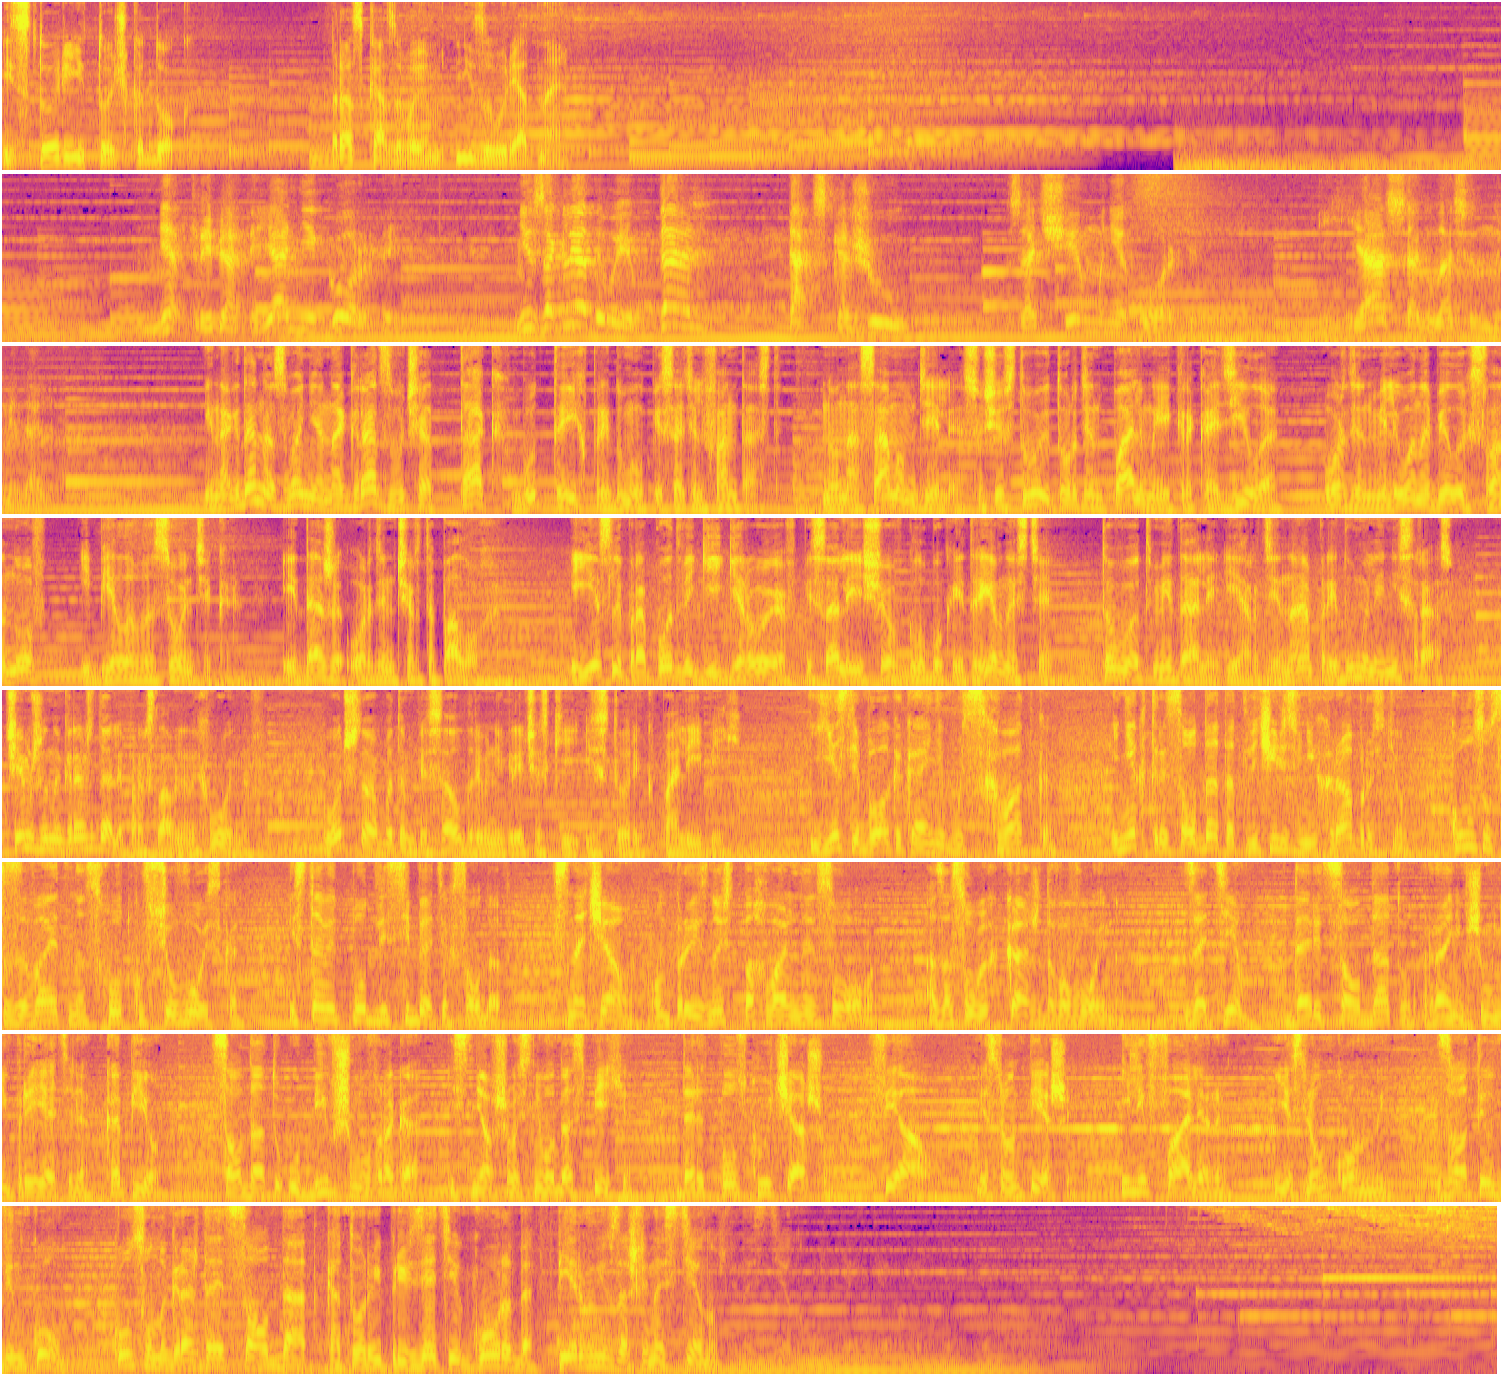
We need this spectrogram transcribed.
Истории.док Рассказываем незаурядное. Нет, ребята, я не гордый. Не заглядывая вдаль, так скажу, зачем мне орден? Я согласен на медаль. Иногда названия наград звучат так, будто их придумал писатель-фантаст. Но на самом деле существует Орден Пальмы и Крокодила, Орден Миллиона Белых Слонов и Белого Зонтика, и даже Орден Чертополоха. И если про подвиги героев писали еще в глубокой древности, то вот медали и ордена придумали не сразу. Чем же награждали прославленных воинов? Вот что об этом писал древнегреческий историк Полибий. Если была какая-нибудь схватка, и некоторые солдаты отличились в ней храбростью, консул созывает на сходку все войско и ставит подле себя тех солдат. Сначала он произносит похвальное слово о заслугах каждого воина. Затем дарит солдату, ранившему неприятеля, копье. Солдату, убившему врага и снявшего с него доспехи, дарит полскую чашу, фиал, если он пеший, или фалеры, если он конный. Золотым венком консул награждает солдат, которые при взятии города первыми взошли на стену.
